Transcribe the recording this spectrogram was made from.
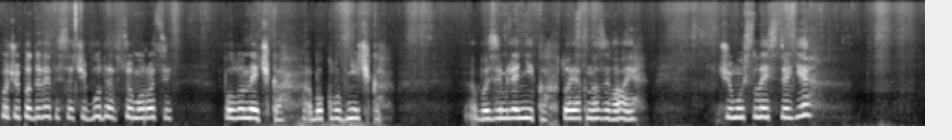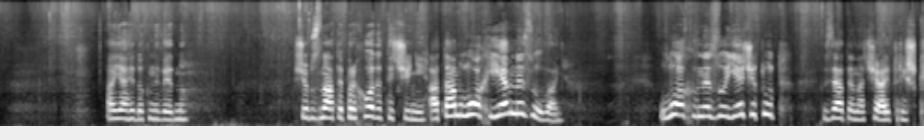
Хочу подивитися, чи буде в цьому році полуничка або клубнічка, або земляніка, хто як називає. Чомусь листя є, а ягідок не видно. Щоб знати, приходити чи ні. А там лох є внизу, Вань? Лох внизу є чи тут взяти на чай трішки?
